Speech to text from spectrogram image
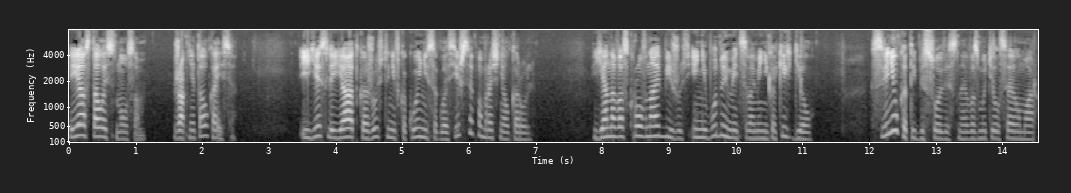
и я осталась с носом. Жак, не толкайся. И если я откажусь, ты ни в какую не согласишься, помрачнел король. Я на вас кровно обижусь и не буду иметь с вами никаких дел. «Свинюка ты бессовестная!» — возмутился Элмар.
